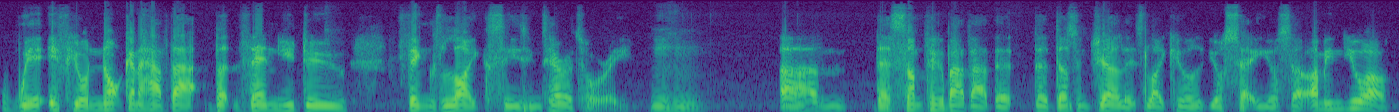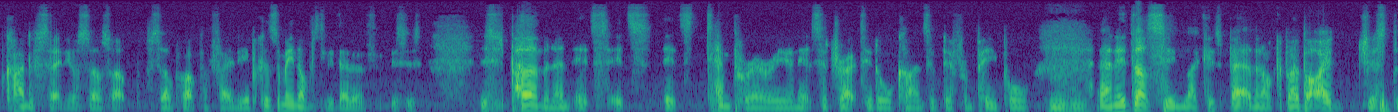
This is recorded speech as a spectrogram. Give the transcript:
we're, if you're not going to have that, but then you do things like seizing territory, hmm um, there's something about that, that that doesn't gel. It's like you're you're setting yourself. I mean, you are kind of setting yourself up self up for failure because I mean, obviously they don't think this is this is permanent. It's it's it's temporary and it's attracted all kinds of different people. hmm And it does seem like it's better than Occupy. But I just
